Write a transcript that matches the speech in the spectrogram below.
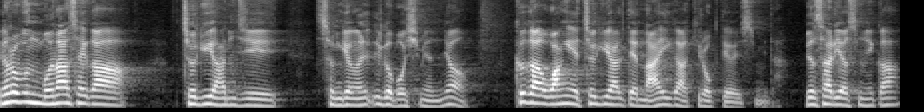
여러분, 머나세가 즉위한 지 성경을 읽어보시면요. 그가 왕에 즉위할 때 나이가 기록되어 있습니다. 몇 살이었습니까?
